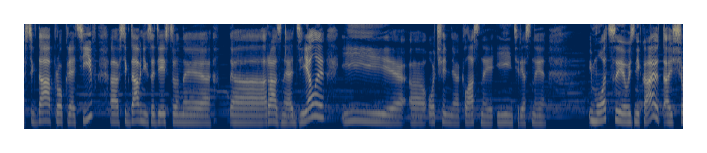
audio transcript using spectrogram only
всегда про креатив, всегда в них задействованы разные отделы и очень классные и интересные эмоции возникают, а еще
